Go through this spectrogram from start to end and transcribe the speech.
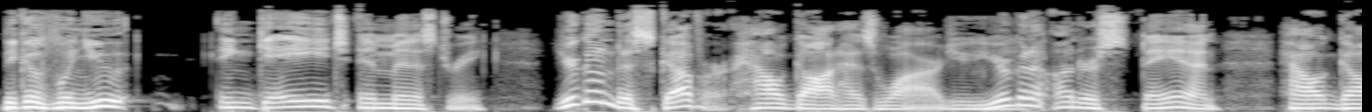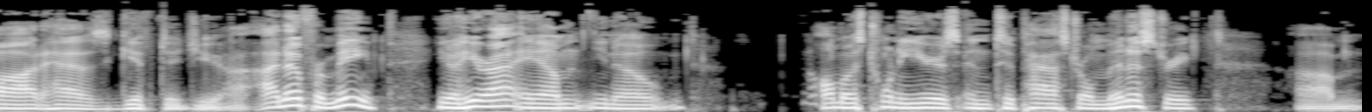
Because when you engage in ministry, you're going to discover how God has wired you. You're going to understand how God has gifted you. I I know for me, you know, here I am, you know, almost 20 years into pastoral ministry. Um,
